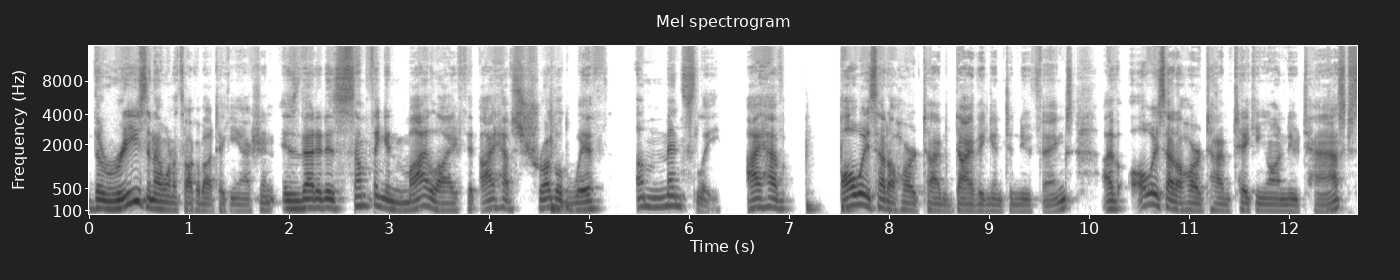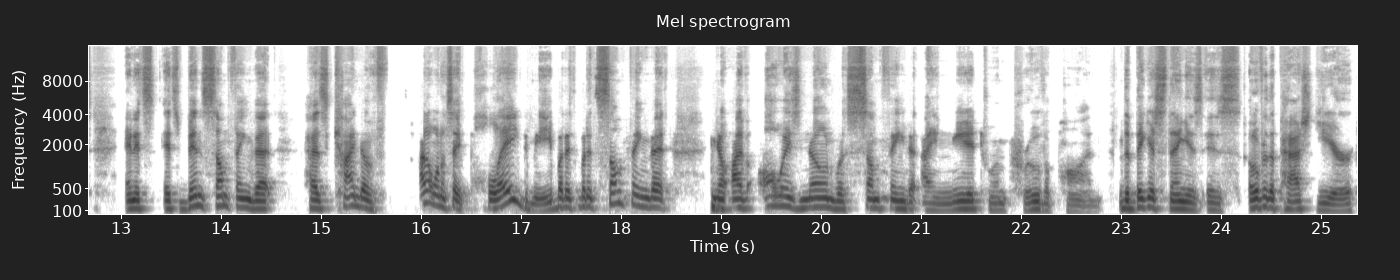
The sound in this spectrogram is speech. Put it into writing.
The reason I want to talk about taking action is that it is something in my life that I have struggled with immensely. I have always had a hard time diving into new things. I've always had a hard time taking on new tasks, and it's it's been something that has kind of I don't want to say plagued me, but it's but it's something that you know I've always known was something that I needed to improve upon. The biggest thing is is over the past year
